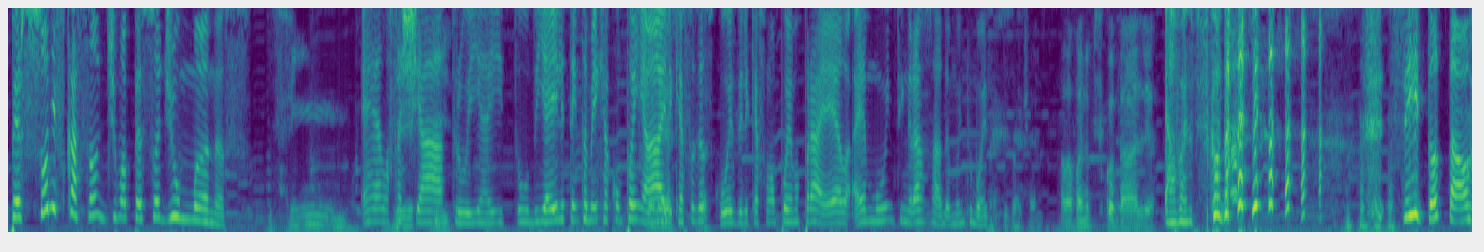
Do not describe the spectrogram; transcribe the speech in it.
personificação de uma pessoa de humanas. Sim. Ela faz teatro e aí tudo. E aí ele tenta meio que acompanhar, ele quer Floresta. fazer as coisas, ele quer falar um poema pra ela. É muito engraçado, é muito bom esse episódio. Ela vai no psicodália. Ela vai no psicodália. Sim, total.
